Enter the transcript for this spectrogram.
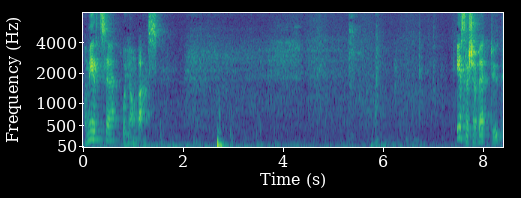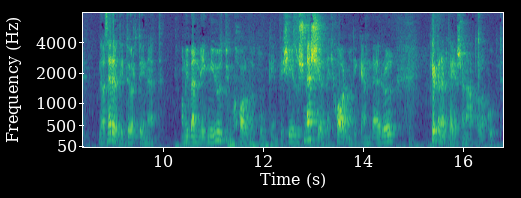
A mérce hogyan bánsz? Észre se vettük, de az eredeti történet, amiben még mi ültünk hallgatóként, és Jézus mesélt egy harmadik emberről, hirtelen teljesen átalakult.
